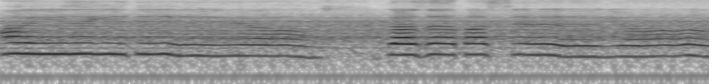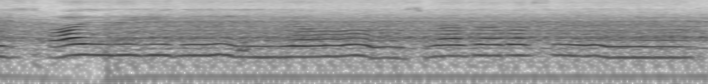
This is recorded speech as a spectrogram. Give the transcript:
Haydi gidiyoruz. Gaza basıyoruz. Haydi gidiyoruz. Gaza basıyoruz.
